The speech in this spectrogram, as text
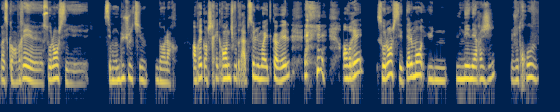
parce qu'en vrai, euh, Solange, c'est c'est mon but ultime dans l'art. En vrai, quand je serai grande, je voudrais absolument être comme elle. en vrai, Solange, c'est tellement une, une énergie je trouve.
